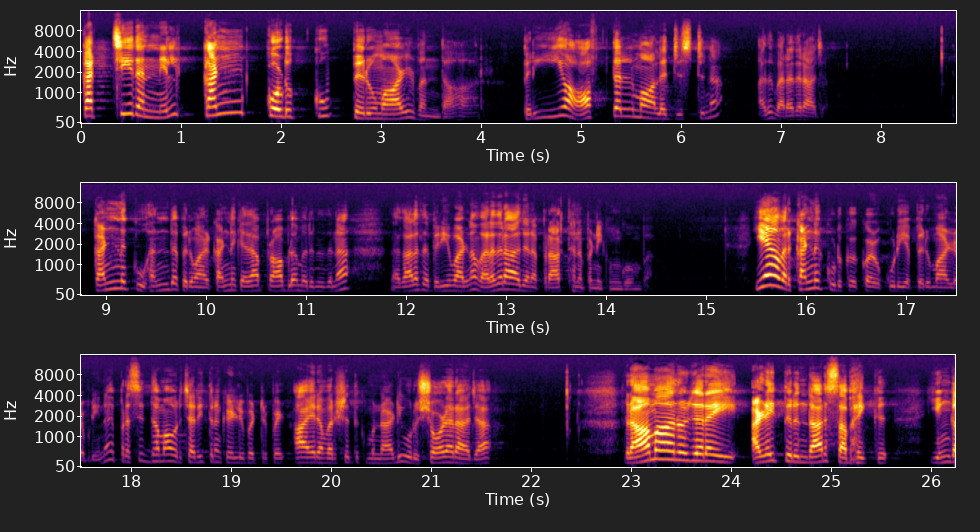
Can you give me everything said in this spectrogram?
கச்சிதன்னில் கண் கொடுக்கு பெருமாள் வந்தார். பெரிய ஆப்தல்மாலஜிஸ்ட்னா அது வரதராஜன். கண்ணுக்கு உகந்த பெருமாள் கண்ணுக்கு ஏதாவது ப்ராப்ளம் இருந்ததுன்னா அந்த காலத்தில் பெரியவாள்லாம் வரதராஜனை பிரார்த்தனை பண்ணிக்குங்கோம்பா ஏன் அவர் கண்ணுக்கு கொடுக்கக்கூடிய பெருமாள் அப்படின்னா பிரசித்தமா ஒரு சரித்திரம் கேள்விப்பட்டிருப்பேன். ஆயிரம் வருஷத்துக்கு முன்னாடி ஒரு சோழராஜா ராமானுஜரை அழைத்திருந்தார் சபைக்கு. எங்க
